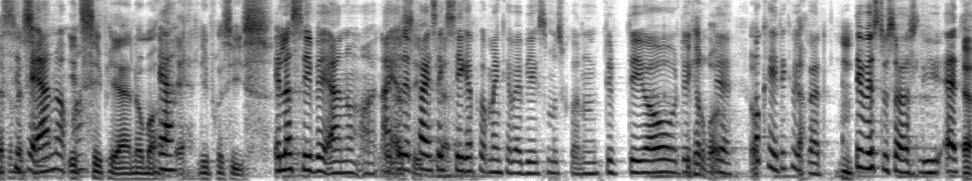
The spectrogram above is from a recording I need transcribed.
Et? CPR-nummer? Et CPR-nummer, Ja. ja. lige præcis. Eller CVR-nummer. Nej, Eller jeg er faktisk ikke sikker på, at man kan være virksomhedskunde. Det, det er jo... Det, kan du godt. Ja. Okay, det kan vi Ja. godt. Mm. Det vidste du så også lige. At, Ja.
